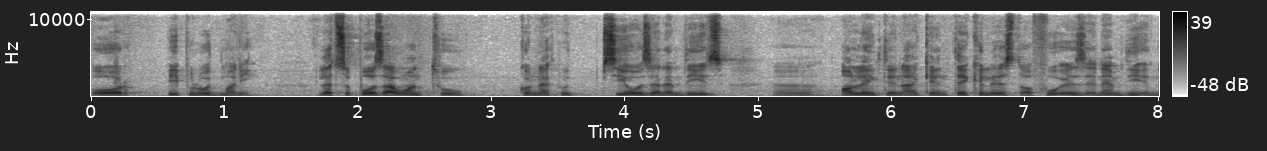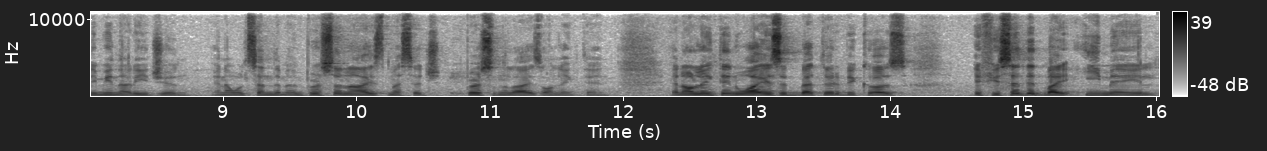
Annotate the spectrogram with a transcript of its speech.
or people with money. Let's suppose I want to connect with CEOs and MDs. Uh, on LinkedIn, I can take a list of who is an MD in the MENA region, and I will send them a personalized message, personalized on LinkedIn. And on LinkedIn, why is it better? Because if you send it by email,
